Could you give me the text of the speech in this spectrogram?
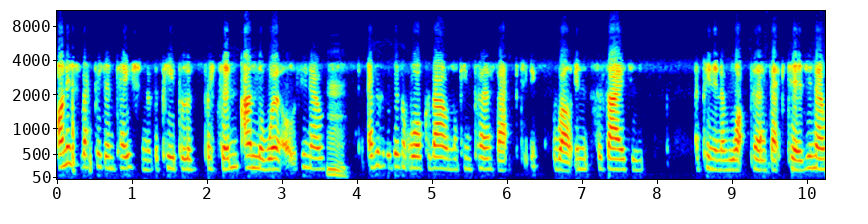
honest representation of the people of Britain and the world. You know, mm. everybody doesn't walk around looking perfect. Well, in society's opinion of what perfect is, you know,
